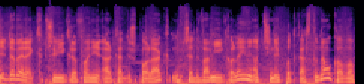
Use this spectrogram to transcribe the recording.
Dzień dobry, przy mikrofonie Arkadiusz Polak. Przed Wami kolejny odcinek podcastu Naukowo,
